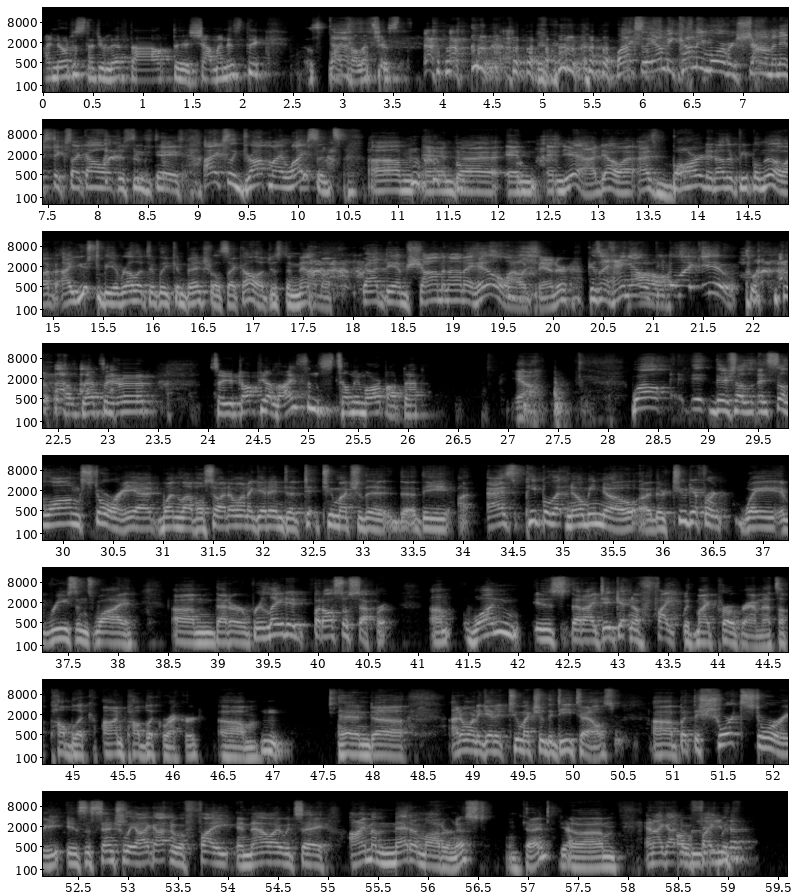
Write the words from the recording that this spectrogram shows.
I noticed that you left out the shamanistic psychologist. well, actually, I'm becoming more of a shamanistic psychologist these days. I actually dropped my license, um, and uh, and and yeah, I know. As Bard and other people know, I, I, used to be a relatively conventional psychologist, and now I'm a goddamn shaman on a hill, Alexander, because I hang out with people like you. I'm glad to hear it. So you dropped your license. Tell me more about that. Yeah. Well, it, there's a it's a long story at one level, so I don't want to get into t- too much of the the, the uh, as people that know me know, uh, there are two different way reasons why um, that are related but also separate. Um, one is that I did get in a fight with my program. That's a public on public record, um, mm. and uh, I don't want to get into too much of the details. Uh, but the short story is essentially I got into a fight, and now I would say I'm a meta modernist. Okay. Yeah. Um, and I got into a fight with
